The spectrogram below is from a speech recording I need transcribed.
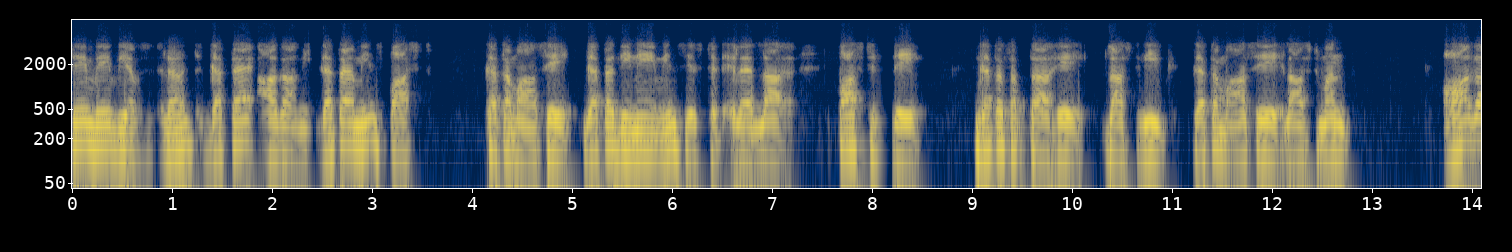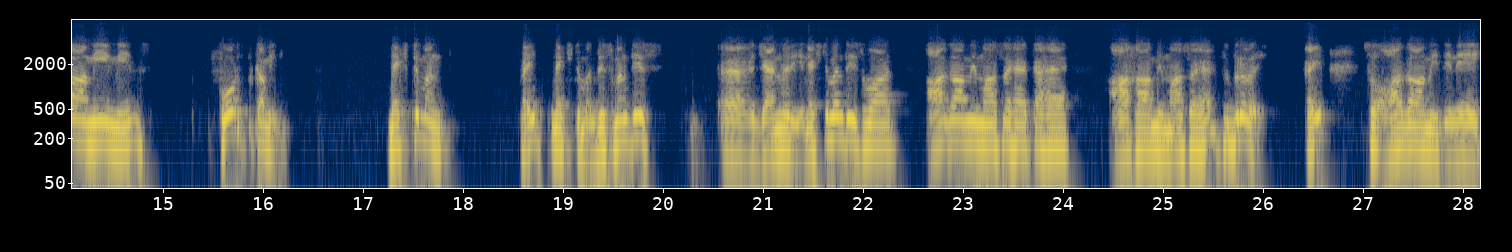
same way we have learned gata agami gata means past गतमासे गतदिने मीन्स् यस्टडे पास्ट् डे गतसप्ताहे लास्ट् वीक् गतमासे लास्ट् मन्त् आगामि means forthcoming next month right next month this month is January next month is what आगामि मासः कः आगामि मासः फेब्रुवरि रैट् सो आगामिदिने दिने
